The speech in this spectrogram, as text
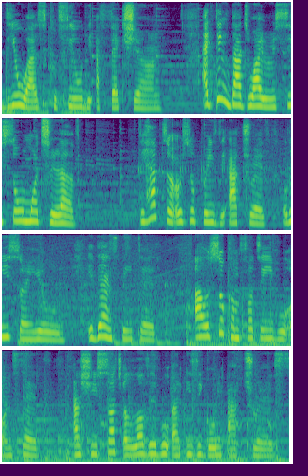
viewers could feel the affection. I think that's why we received so much love. The actor also praised the actress Lee Se-young. He then stated, I was so comfortable on set and she's such a lovable and easygoing actress.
